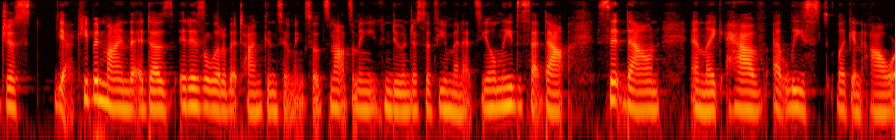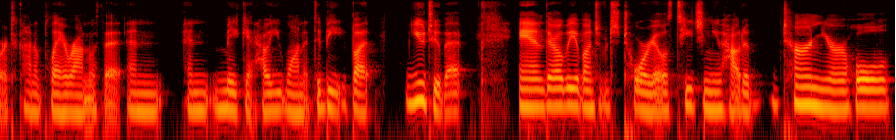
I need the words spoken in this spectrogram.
just yeah, keep in mind that it does it is a little bit time consuming. So it's not something you can do in just a few minutes. You'll need to sit down sit down and like have at least like an hour to kind of play around with it and and make it how you want it to be. But YouTube it. And there'll be a bunch of tutorials teaching you how to turn your whole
